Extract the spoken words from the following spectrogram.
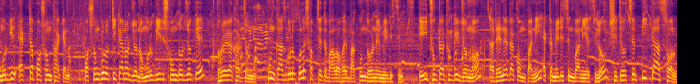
মুরগির একটা পশম থাকে না। পশমগুলো টিকানোর জন্য, মুরগির সৌন্দর্যকে ধরে রাখার জন্য। কোন কাজগুলো করলে সবচেয়ে ভালো হয় বা কোন ধরনের মেডিসিন এই ঠুকটা ঠুকির জন্য রেনেটা কোম্পানি একটা মেডিসিন বানিয়েছিল, সেটি হচ্ছে পিকাসল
